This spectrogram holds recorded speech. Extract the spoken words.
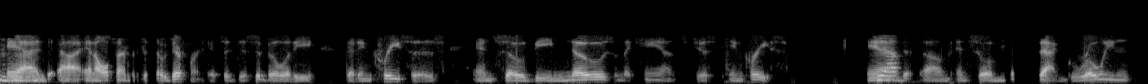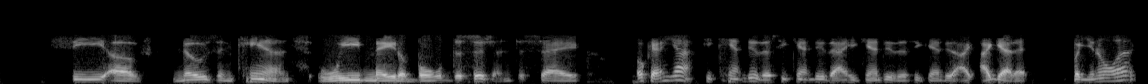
Mm-hmm. And, uh, and Alzheimer's is no different. It's a disability that increases and so the no's and the can'ts just increase. And yeah. um, and so that growing sea of no's and can'ts, we made a bold decision to say, okay, yeah, he can't do this, he can't do that, he can't do this, he can't do that. I, I get it, but you know what?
